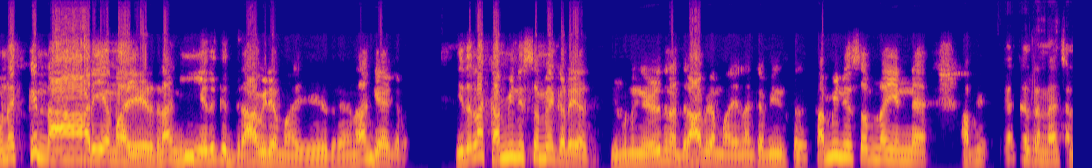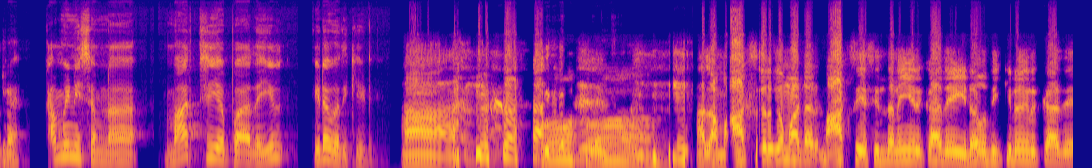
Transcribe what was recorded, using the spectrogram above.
உனக்கு நாரிய மாயை எழுதுனா நீ எதுக்கு திராவிட மாயை எழுதுற நான் கேக்குறேன். இதெல்லாம் கம்யூனிசமே கிடையாது. இவனுங்க எழுதின திராவிட மாயெல்லாம் கம்யூனிஸ்ட் கம்யூனிசம்னா என்ன? அப்படி நான் சொல்றேன் நான் சொல்றேன். கம்யூனிசம்னா மார்க்சிய பாதையில் இடஒதுக்கீடு. அல்ல மார்க்ஸ் இருக்க மாட்டார். மார்க்சிய சிந்தனையும் இருக்காது இடஒதுக்கீடும் இருக்காது.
